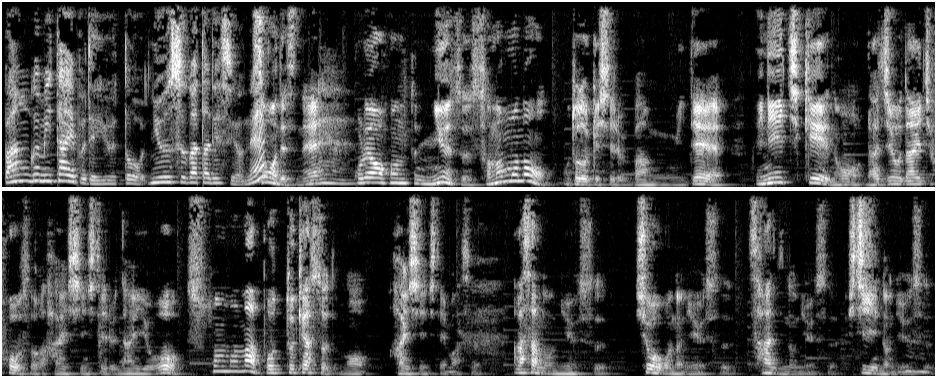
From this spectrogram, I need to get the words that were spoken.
番組タイプで言うとニュース型ですよね？そうですね、ええこれは本当にニュースそのものをお届けしている番組で、NHK のラジオ第一放送が配信している内容を、そのままポッドキャストでも配信しています。朝のニュース、正午のニュース、3時のニュース、7時のニュース、うん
